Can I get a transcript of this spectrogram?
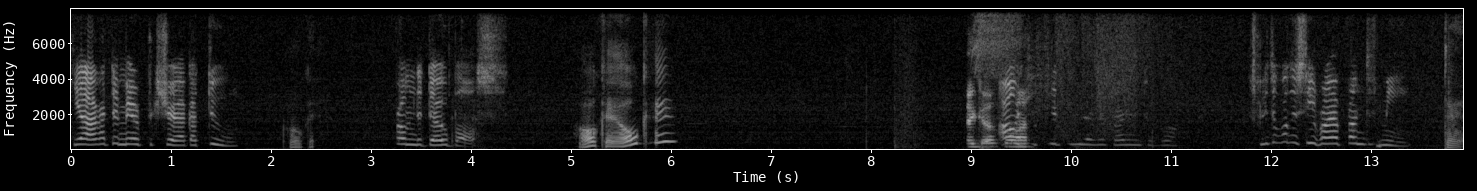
Yeah, I got the mirror picture. I got two Okay, from the dough boss. okay, okay. I got Oh, one. you did the other front of what? Split what is he right in front of me? Damn.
